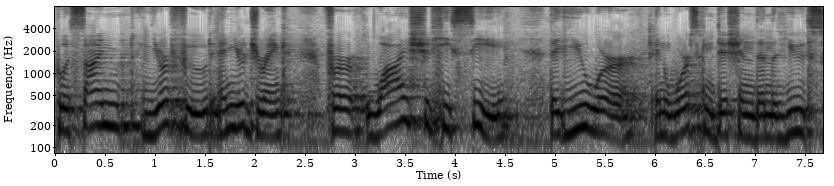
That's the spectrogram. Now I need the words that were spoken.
who assigned your food and your drink, for why should he see that you were in worse condition than the youths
